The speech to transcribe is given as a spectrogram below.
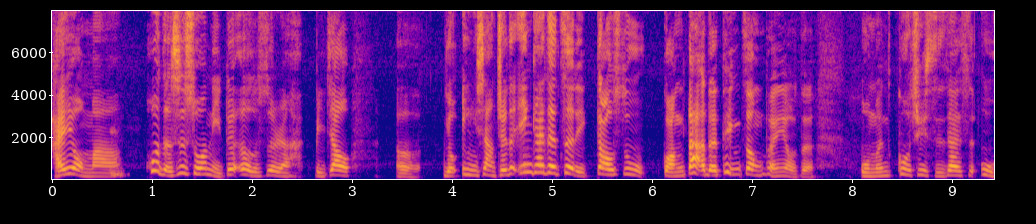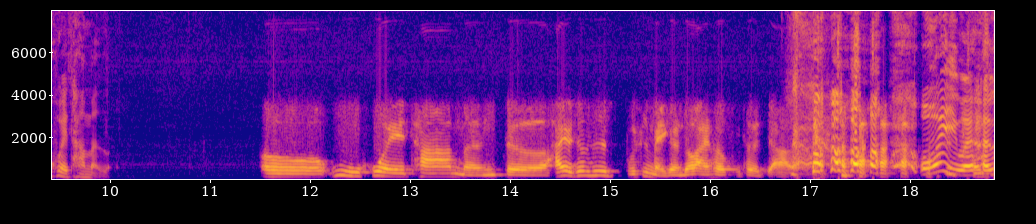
还有吗？嗯或者是说你对俄罗斯人比较呃有印象，觉得应该在这里告诉广大的听众朋友的，我们过去实在是误会他们了。呃，误会他们的，还有就是不是每个人都爱喝伏特加了，我以为很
